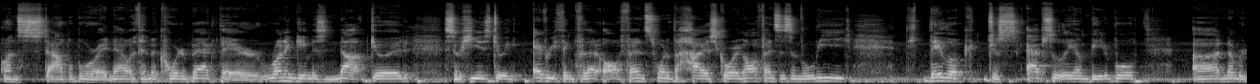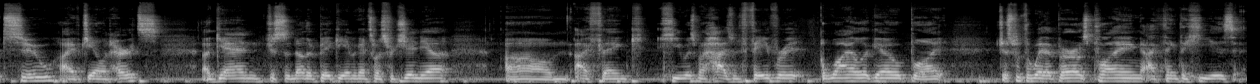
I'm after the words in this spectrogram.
unstoppable right now with him at quarterback. Their running game is not good, so he is doing everything for that offense. One of the highest scoring offenses in the league. They look just absolutely unbeatable. Uh, number two, I have Jalen Hurts. Again, just another big game against West Virginia. Um, I think he was my Heisman favorite a while ago, but just with the way that Burrow's playing, I think that he is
